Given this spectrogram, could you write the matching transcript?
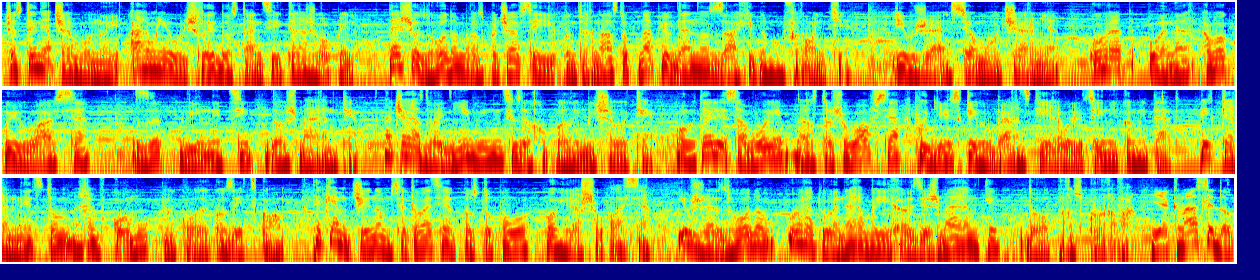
частини Червоної армії увійшли до станції Крижопіль, де що згодом розпочався її контрнаступ на південно-західному фронті. І вже 7 червня уряд УНР евакуювався з Вінниці до Жмеренки. А через два дні Вінницю захопили більшовики. У готелі Савої розташувався Подільський губернський революційний комітет під керівництвом ревкому Миколи Козицького. Таким чином ситуація поступово погіршувалася, і вже згодом уряд УНР виїхав зі Жмеренки до Проскурова. Як наслідок,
